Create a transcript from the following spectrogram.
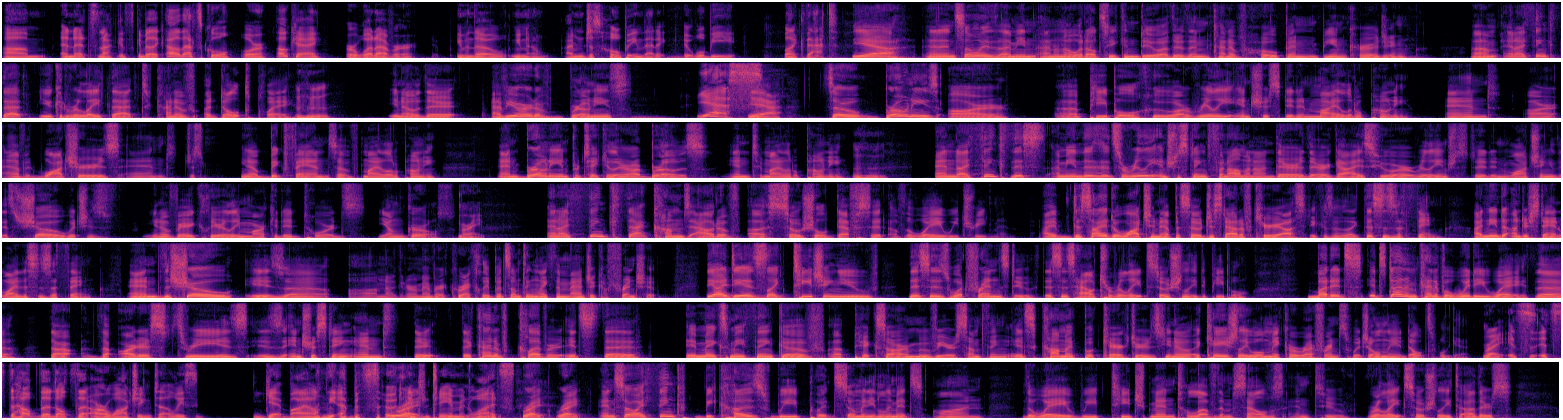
Um, and it's not, it's going to be like, oh, that's cool, or okay, or whatever. Even though, you know, I'm just hoping that it, it will be like that. Yeah, and in some ways, I mean, I don't know what else he can do other than kind of hope and be encouraging. Um, and I think that you could relate that to kind of adult play. Mm-hmm. You know, there. Have you heard of bronies? Yes. Yeah. So bronies are uh, people who are really interested in My Little Pony and are avid watchers and just you know big fans of My Little Pony. And Brony in particular are bros into My Little Pony. Mm-hmm. And I think this, I mean, this, it's a really interesting phenomenon. There, there are guys who are really interested in watching this show, which is, you know, very clearly marketed towards young girls. Right. And I think that comes out of a social deficit of the way we treat men. I decided to watch an episode just out of curiosity because I was like, this is a thing. I need to understand why this is a thing. And the show is, uh, uh, I'm not going to remember it correctly, but something like the magic of friendship. The idea is like teaching you this is what friends do. This is how to relate socially to people. But it's it's done in kind of a witty way. The the the artistry is is interesting and they're they're kind of clever. It's the it makes me think of a Pixar movie or something. It's comic book characters, you know, occasionally will make a reference which only adults will get. Right. It's it's to help the adults that are watching to at least get by on the episode Right. entertainment wise. Right, right. And so I think because we put so many limits on the way we teach men to love themselves and to relate socially to others,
